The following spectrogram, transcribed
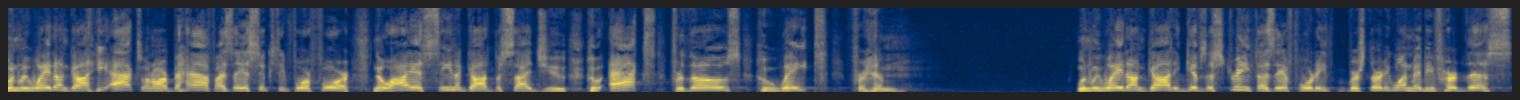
When we wait on God, He acts on our behalf. Isaiah 64, 4. No eye has seen a God besides you who acts for those who wait for Him. When we wait on God, He gives us strength. Isaiah 40, verse 31, maybe you've heard this.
